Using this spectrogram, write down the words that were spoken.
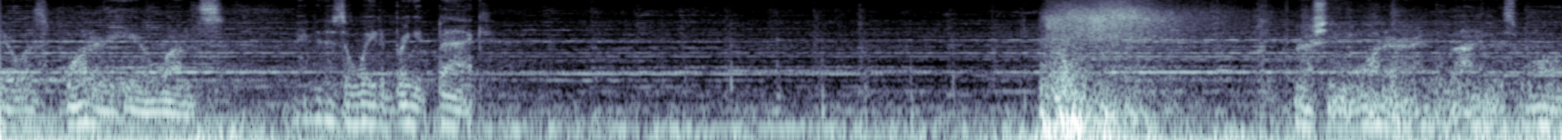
There was water here once. Maybe there's a way to bring it back. This wall.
